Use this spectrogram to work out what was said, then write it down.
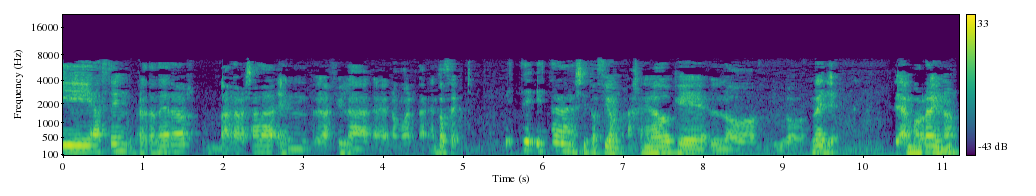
Y hacen verdaderos barrabasadas entre las filas eh, no muertas. Entonces, este- esta situación ha generado que los, los reyes de ambos reinos,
